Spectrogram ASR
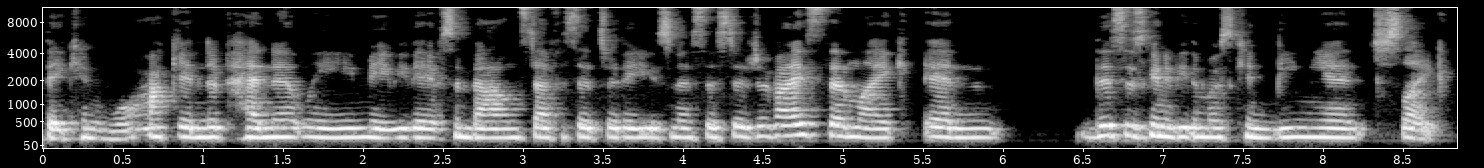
They can walk independently. Maybe they have some balance deficits or they use an assistive device. Then, like, and this is going to be the most convenient, like,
